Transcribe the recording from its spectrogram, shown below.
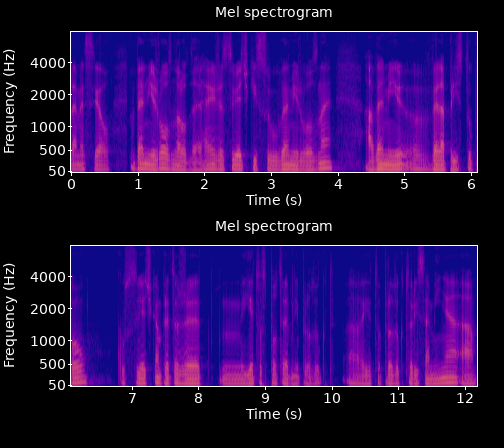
remesiel veľmi rôznorodé, hej? že sviečky sú veľmi rôzne a veľmi e, veľa prístupov ku sviečkam, pretože mm, je to spotrebný produkt. Je to produkt, ktorý sa míňa a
